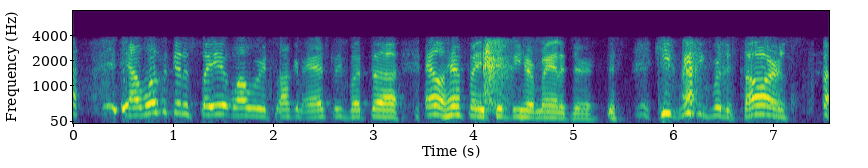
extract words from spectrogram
yeah, I wasn't gonna say it while we were talking to Ashley, but uh El Jefe could be her manager. Just keep reaching for the stars.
